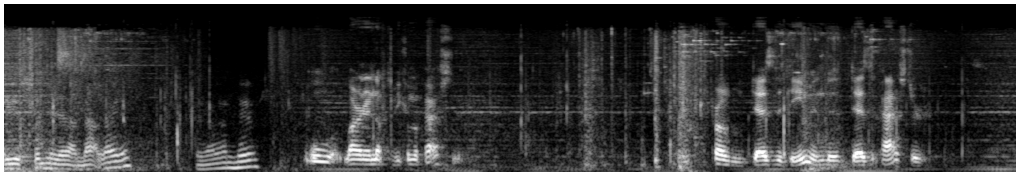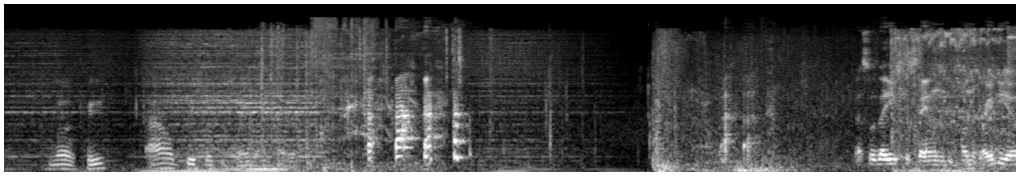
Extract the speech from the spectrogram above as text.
you assuming that I'm not learning? Is that why I'm here? Well, learn enough to become a pastor. From Des the Demon to Des the Pastor. No, Pete. I don't appreciate you saying that. That's That's what they used to say on, on the radio.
